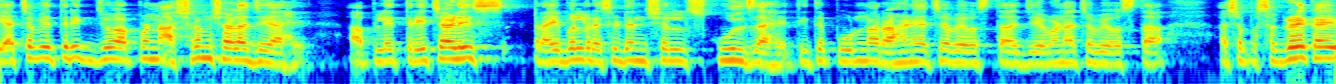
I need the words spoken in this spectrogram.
याच्या व्यतिरिक्त जो आपण आश्रमशाळा जे आहे आपले त्रेचाळीस ट्रायबल रेसिडेन्शियल स्कूल्स आहे तिथे पूर्ण राहण्याच्या व्यवस्था जेवणाच्या व्यवस्था अशा सगळे काही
